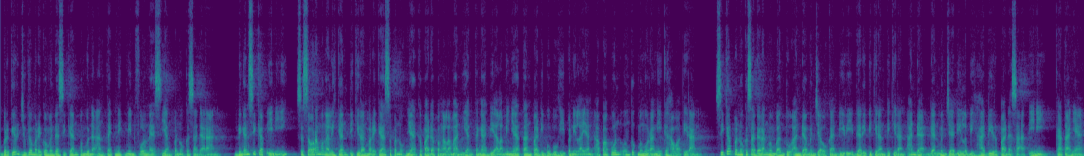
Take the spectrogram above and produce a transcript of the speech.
Berger juga merekomendasikan penggunaan teknik mindfulness yang penuh kesadaran. Dengan sikap ini, seseorang mengalihkan pikiran mereka sepenuhnya kepada pengalaman yang tengah dialaminya tanpa dibubuhi penilaian apa pun untuk mengurangi kekhawatiran. Sikap penuh kesadaran membantu Anda menjauhkan diri dari pikiran-pikiran Anda dan menjadi lebih hadir pada saat ini, katanya.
